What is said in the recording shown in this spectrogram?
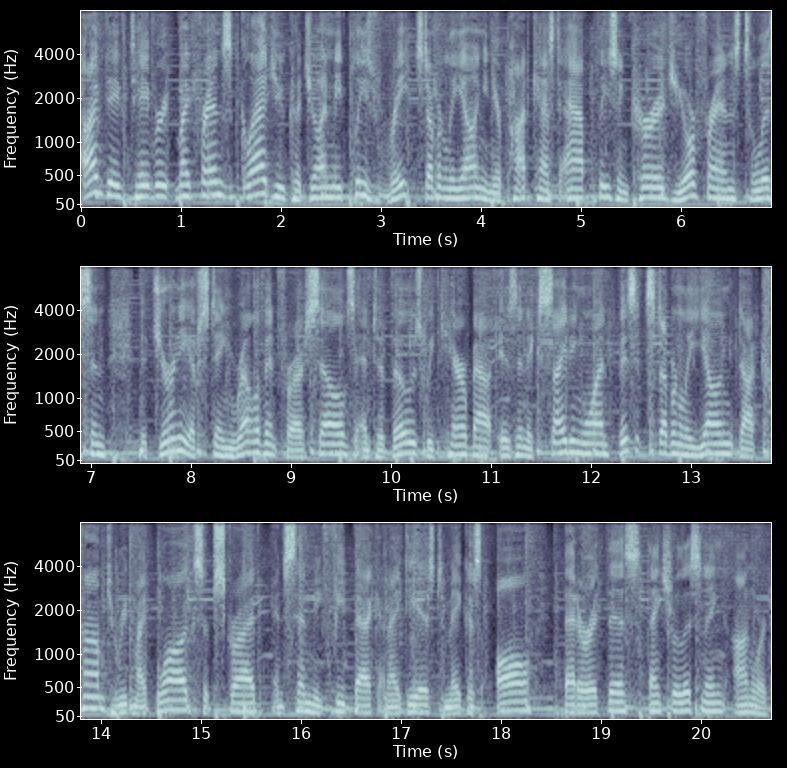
I'm Dave Tabor. My friends, glad you could join me. Please rate Stubbornly Young in your podcast app. Please encourage your friends to listen. The journey of staying relevant for ourselves and to those we care about is an exciting one. Visit stubbornlyyoung.com to read my blog, subscribe, and send me feedback and ideas to make us all better at this. Thanks for listening. Onward.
